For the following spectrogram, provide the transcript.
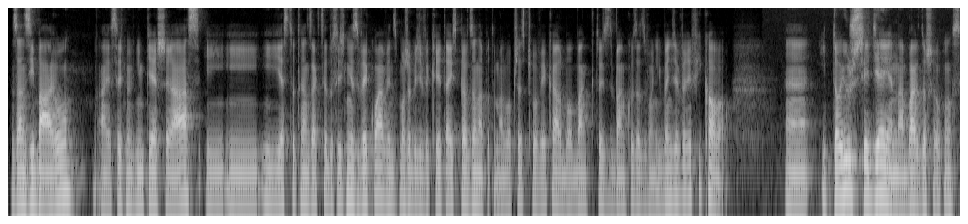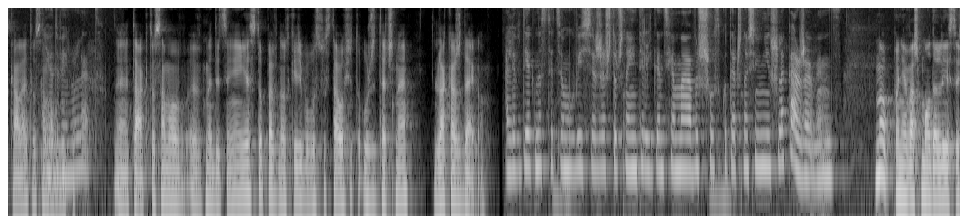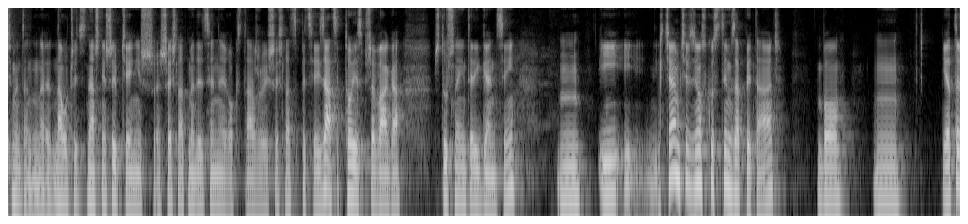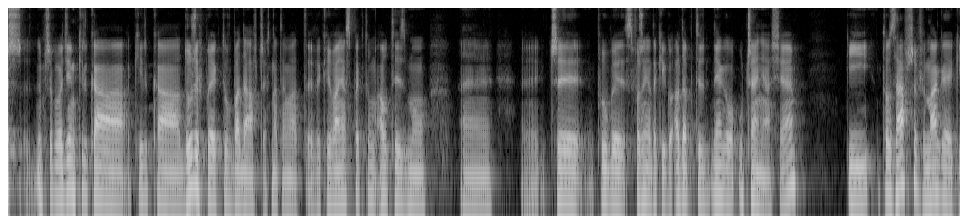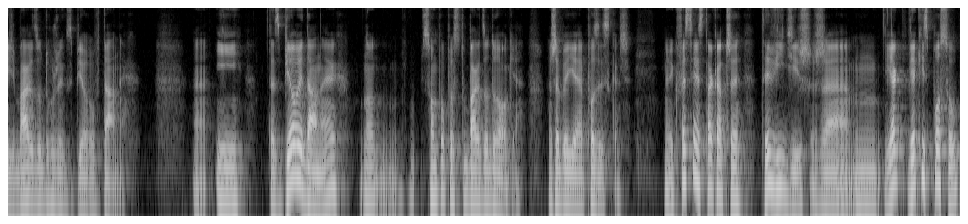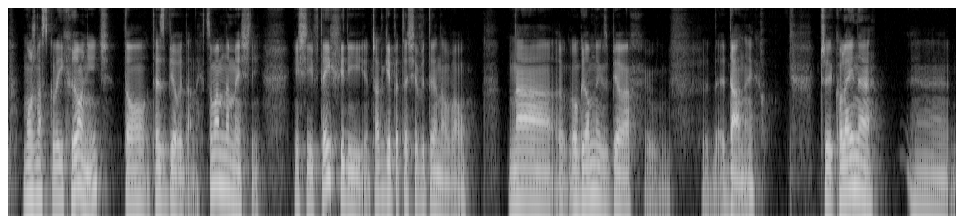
Zanzibaru, a jesteśmy w nim pierwszy raz i, i, i jest to transakcja dosyć niezwykła, więc może być wykryta i sprawdzona potem albo przez człowieka, albo bank, ktoś z banku zadzwoni i będzie weryfikował. E, I to już się dzieje na bardzo szeroką skalę. To I samo od wielu lat. E, Tak, to samo w medycynie. Jest to pewne odkrycie, po prostu stało się to użyteczne dla każdego. Ale w diagnostyce mówi się, że sztuczna inteligencja ma wyższą skuteczność niż lekarze, więc No, ponieważ model jesteśmy ten e, nauczyć znacznie szybciej niż 6 lat medycyny, rok stażu i 6 lat specjalizacji. To jest przewaga sztucznej inteligencji. Mm, I, i chciałem Cię w związku z tym zapytać, bo mm, ja też przeprowadziłem kilka, kilka dużych projektów badawczych na temat wykrywania spektrum autyzmu, e, e, czy próby stworzenia takiego adaptywnego uczenia się. I to zawsze wymaga jakichś bardzo dużych zbiorów danych. E, I te zbiory danych no, są po prostu bardzo drogie, żeby je pozyskać. No i kwestia jest taka, czy ty widzisz, że mm, jak, w jaki sposób można z kolei chronić to, te zbiory danych. Co mam na myśli? Jeśli w tej chwili ChatGPT się wytrenował na ogromnych zbiorach danych, czy kolejne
